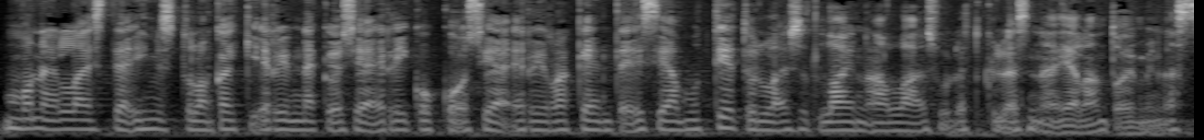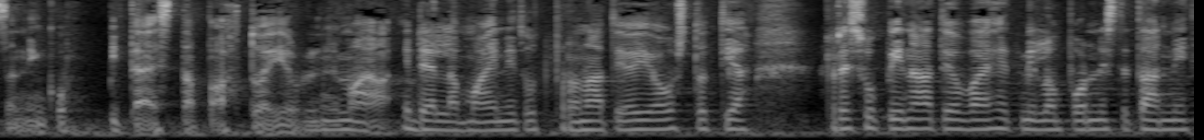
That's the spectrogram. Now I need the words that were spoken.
monenlaista ja ihmiset on kaikki erinäköisiä, eri kokoisia, eri rakenteisia, mutta tietynlaiset lainalaisuudet kyllä siinä jalan toiminnassa niin pitäisi tapahtua. Juuri nämä edellä mainitut pronaatiojoustot ja resupinaatiovaiheet, milloin ponnistetaan, niin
